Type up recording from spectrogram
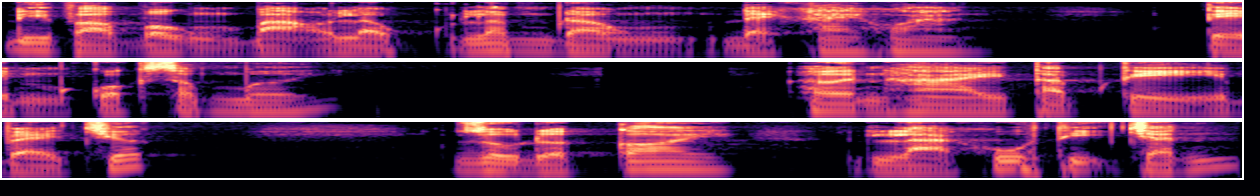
đi vào vùng Bảo Lộc Lâm Đồng để khai hoang, tìm cuộc sống mới. Hơn hai thập kỷ về trước, dù được coi là khu thị trấn,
